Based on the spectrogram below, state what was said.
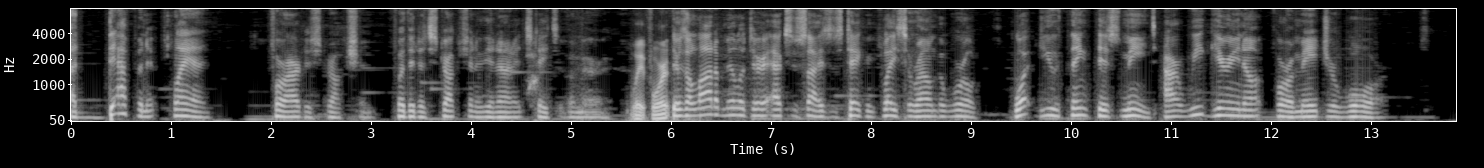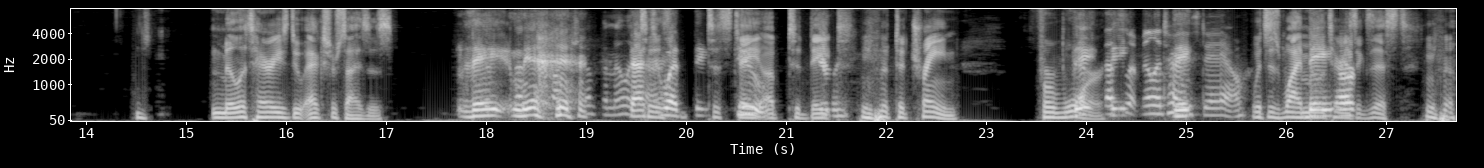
a definite plan for our destruction, for the destruction of the United States of America? Wait for it. There's a lot of military exercises taking place around the world. What do you think this means? Are we gearing up for a major war? Militaries do exercises. They That's the the military. that's to, what they to stay do. up to date, you know, to train for They- war, That's They- what militaries do. which is why militaries are- exist. You know,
